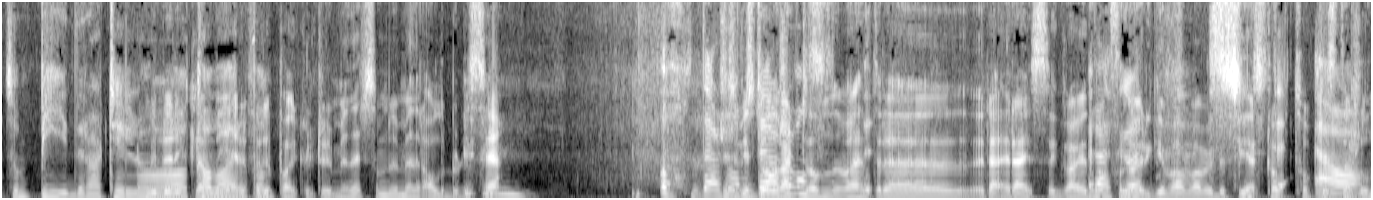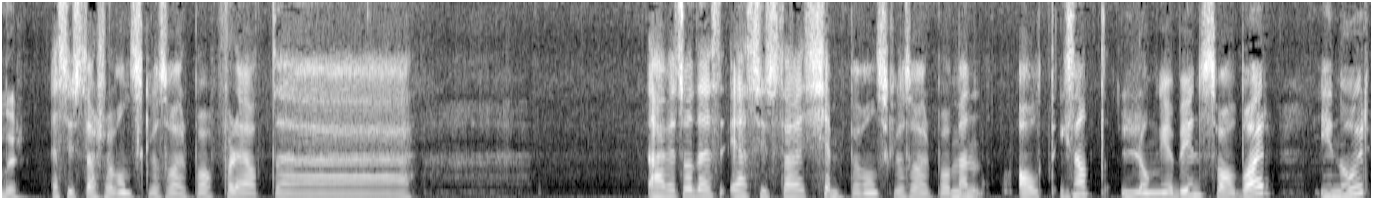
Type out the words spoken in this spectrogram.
som bidrar til å ta vare på Vil du reklamere for et par kulturminner som du mener alle burde se? Oh, er sånn, Hvis du hadde vært sånn, hva heter det, reiseguide. for Norge, hva, hva vil du si er topp toppdestinasjoner? Ja, jeg syns det er så vanskelig å svare på, fordi at uh, Nei, vet du hva, det, jeg syns det er kjempevanskelig å svare på, men alt, ikke sant. Longyearbyen, Svalbard i nord,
